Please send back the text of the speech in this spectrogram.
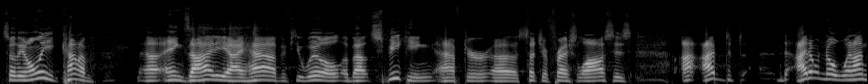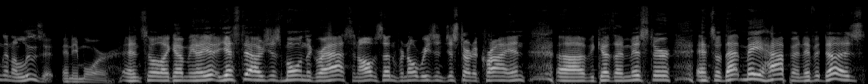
So, the only kind of uh, anxiety I have, if you will, about speaking after uh, such a fresh loss is I, I've. I don't know when I'm going to lose it anymore. And so, like, I mean, yesterday I was just mowing the grass, and all of a sudden, for no reason, just started crying uh, because I missed her. And so that may happen. If it does,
